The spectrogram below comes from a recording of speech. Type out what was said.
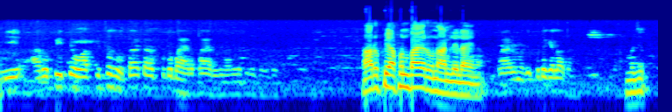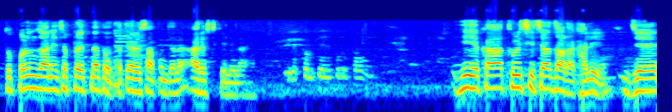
ही आरोपी तेव्हा तिथंच होता का कुठं बाहेर बाहेर आला कुठं होता? आरोपी आपण बाहेरून आणलेला आहे ना. बाहेर म्हणजे कुठं गेला होता? म्हणजे तो पळून जाण्याच्या प्रयत्नात होता त्यावेळेस आपण त्याला अरेस्ट केलेला आहे. ही एका तुळशीच्या झाडाखाली जे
